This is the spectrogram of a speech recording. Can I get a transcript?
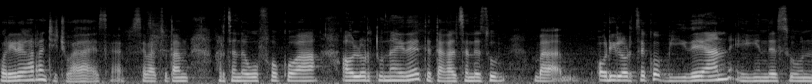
Hori ere garrantzitsua da, ez? Ze batzutan jartzen dugu fokoa hau lortu nahi dut, eta galtzen duzu ba, hori lortzeko bidean egin dezun,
